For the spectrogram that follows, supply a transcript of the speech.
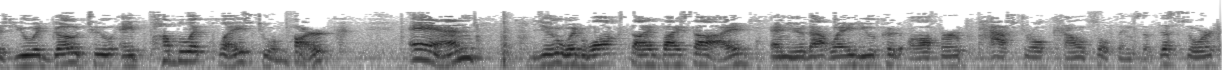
is, you would go to a public place, to a park, and you would walk side by side, and you that way you could offer pastoral counsel, things of this sort,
